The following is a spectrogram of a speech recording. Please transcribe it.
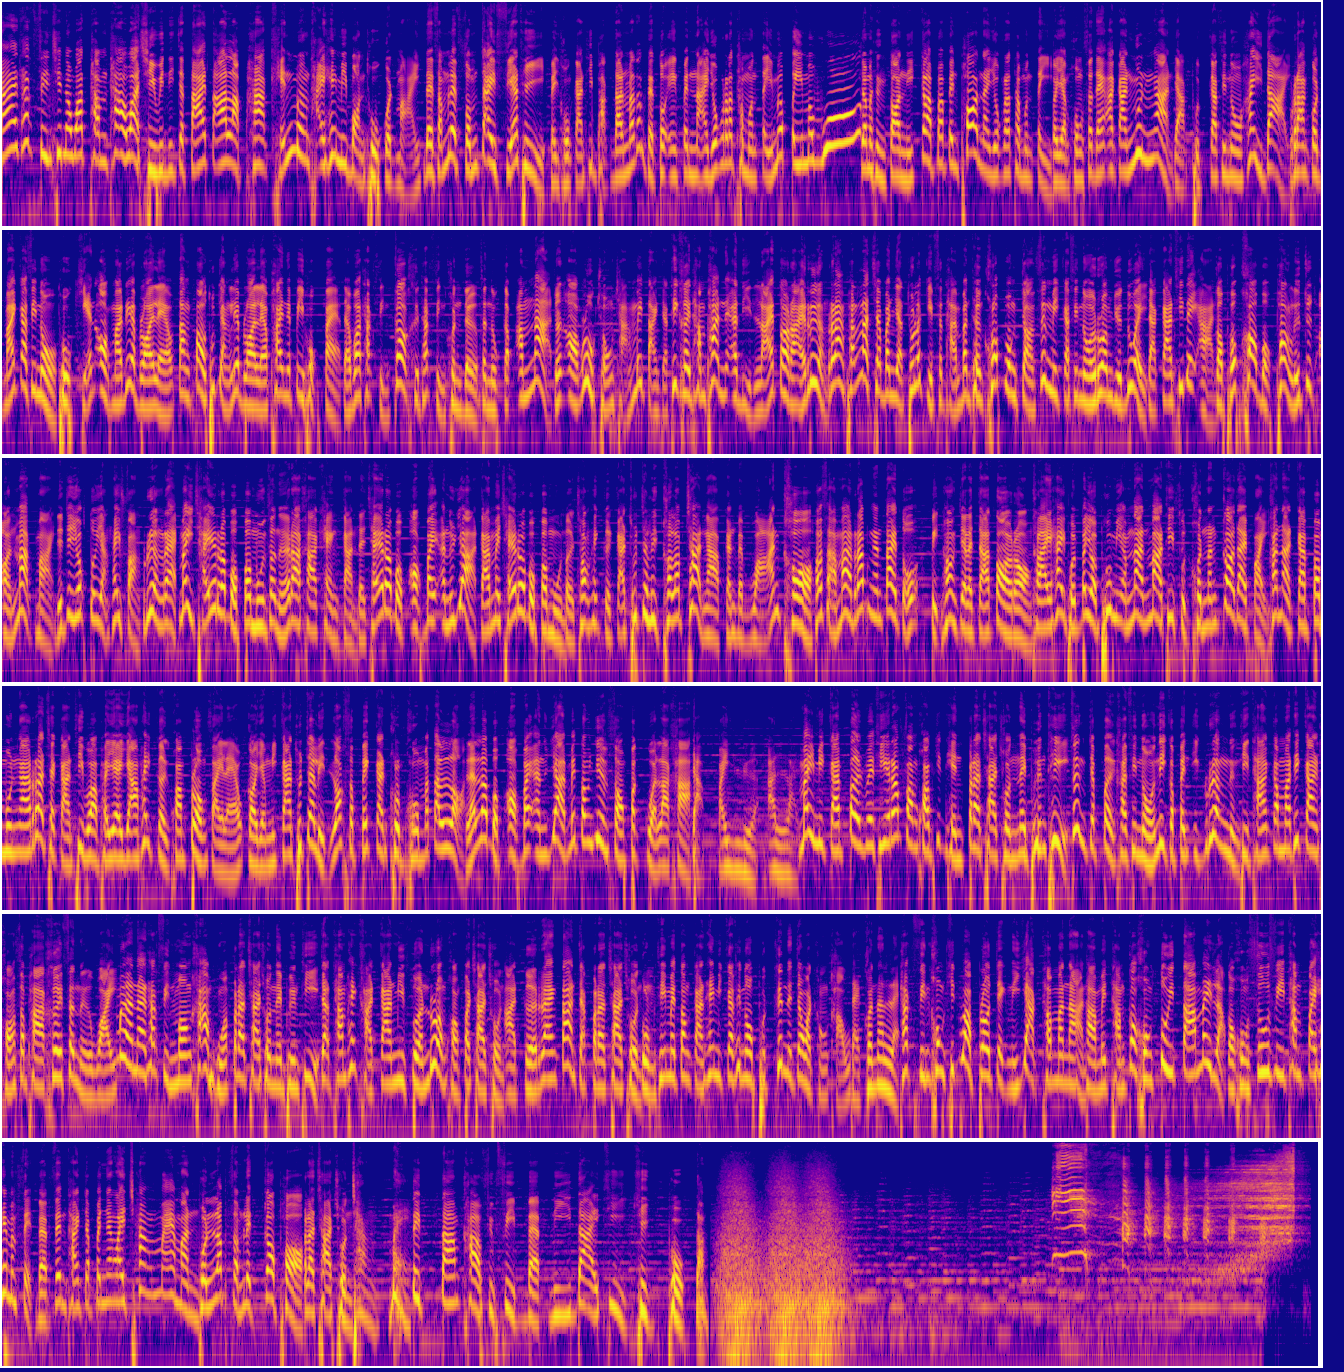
นายทักษิณชินวัตรทำท่าว่าชีวิตนี้จะตายตาหลับหากเข็นเมืองไทยให้มีบ่อนถูกกฎหมาย ได้สำเร็จสมใจเสียที เป็นโครงการที่ผลักดันมาตั้งแต่ตัวเองเป็นนายกรัฐมนตรีเมื่อปีมาว้จะมาถึงตอนนี้กลับมาเป็นพ่อนายกรัฐมนตรีก็ยังคงแสดงอาการงุนง่านอยากผุดคาสิโนให้ได้ร่างกฎหมายคาสิโนถูกเขียนออกมาเรียบร้อยแล้วตั้งเป้าทุกอย่างเรียบร้อยแล้วภายในปี 68 แต่ว่าทักษิณก็คือทักษิณคนเดิมสนุกกับอำนาจ จนออกลูกโฉงฉางไม่ต่างจากที่เคยทำพลาดในอดีตหลายต่อหลายเรื่องร่างพระราชบัญญัติธุรกิจสถานบันเทิงครบวงจรซึ่งมีคาสิโนรวมอยู่ด้วย จากการที่ได้อ่านก็พบข้อบกพร่องหรือจุดอ่อนมากมาย เดี๋ยวจะยกตัวอย่างให้ฟัง เรื่องแรกไม่ใช้ระบบประมูลเสนอราคาแข่งกัน แต่ใช้ระบบออกใบอนุญาต การไม่ใช้ระบบประมูล เปิดช่องให้เกิดการทุจริตคอร์รัปชันงาบกันแบบหวานคอ เพราะสามารถรับเงินใต้โต๊ะ ปิดห้องเจรจาต่อรอง ใครให้ผลประโยชน์ผู้มีอำนาจมากที่สุดคนนั้นก็ได้ไป ขนาดการประมูลงานราชการที่ว่าพยายามให้เกิดความโปร่งใสแล้ว ก็ยังมีการทุจริตล็อกสเปคการคลุมโคมมาตลอด และระบบออกใบอนุญาตไม่ต้องยื่นซองประกวดราคาจะ ไปเหลืออะไร ไม่มีการเปิดเวทีรับฟังความคิดเห็นประชาชนในพื้นที่ ซึ่งจะเปิดคาสิโนนี่ก็เป็นอีกเรื่องหนึ่งที่ทางกรรมธิการของสภาเคยเสนอไว้ เมื่อนายทักษิณมองข้ามหัวประชาชนในพื้นที่ จะทำให้ขาดการมีส่วนร่วมของประชาชน อาจเกิดแรงต้านจากประชาชน กลุ่มที่ไม่ต้องการให้มีคาสิโนผุดขึ้นในจังหวัดของเขา แต่ก็นั่นแหละทักษิณคงคิดว่าโปรเจกต์นี้อยากทำมานานถ้าไม่ทำก็คงตุยตามไม่หลับก็คงซูซีทำไปให้มันเสร็จแบบเส้นทางจะเป็นอย่างไรช่างแม่มัน ผลลัพธ์สำเร็จก็พอประชาชนช่างแม่ติด ตามข่าวสิบแบบนี้ได้ที่คิงโพดำ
